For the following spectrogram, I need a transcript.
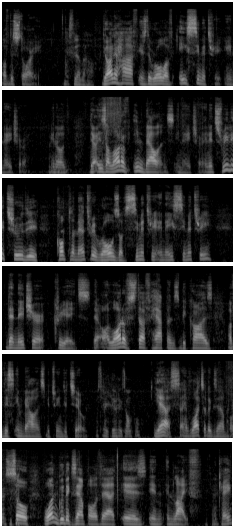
of the story. What's the other half? The other half is the role of asymmetry in nature. Okay. You know, there is a lot of imbalance in nature, and it's really through the complementary roles of symmetry and asymmetry that nature creates. That a lot of stuff happens because of this imbalance between the two. What's an, give an example? Yes, I have lots of examples. Okay. so one good example of that is in, in life, okay?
